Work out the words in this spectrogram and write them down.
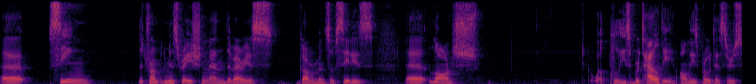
uh, seeing the Trump administration and the various governments of cities uh, launch well police brutality on these protesters.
